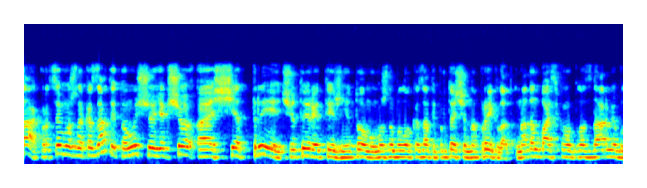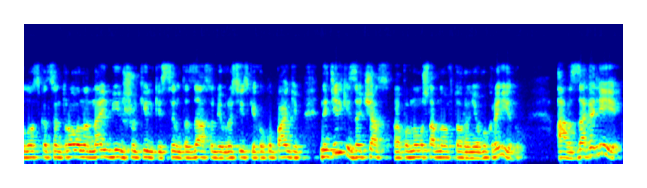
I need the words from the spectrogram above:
Так, про це можна казати, тому що якщо е, ще 3-4 тижні тому можна було казати про те, що, наприклад, на Донбаському плацдармі було сконцентровано найбільшу кількість сил та засобів російських окупантів не тільки за час е, повномасштабного вторгнення в Україну, а взагалі е,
